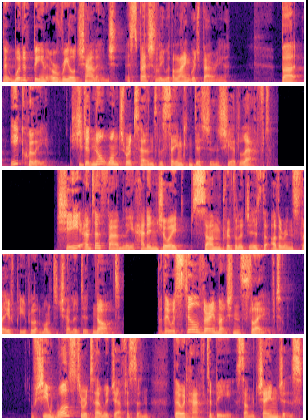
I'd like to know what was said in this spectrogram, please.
but it would have been a real challenge, especially with a language barrier. But equally, she did not want to return to the same conditions she had left. She and her family had enjoyed some privileges that other enslaved people at Monticello did not, but they were still very much enslaved. If she was to return with Jefferson, there would have to be some changes.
